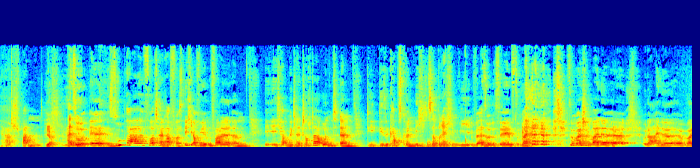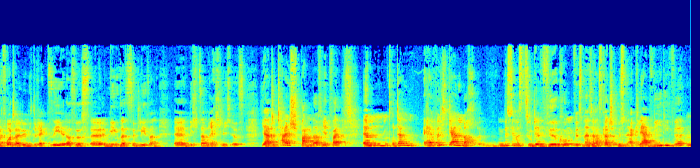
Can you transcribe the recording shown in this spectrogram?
Ja, spannend. Ja. Also äh, super vorteilhaft, was ich auf jeden Fall, ähm, ich habe eine kleine Tochter und ähm, die, diese Cups können nicht zerbrechen. Wie, also das wäre jetzt zum, ja. zum, Beispiel meine äh, oder eine äh, mein Vorteil, den ich direkt sehe, dass es äh, im Gegensatz zu Gläsern äh, nicht zerbrechlich ist. Ja, total spannend auf jeden Fall. Ähm, und dann äh, würde ich gerne noch ein bisschen was zu der Wirkung wissen. Also du hast gerade schon ein bisschen erklärt, wie die wirken,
